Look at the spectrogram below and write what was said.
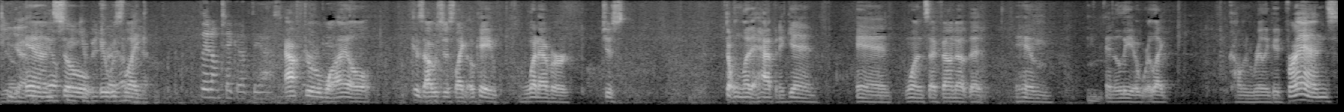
Yeah. and They'll so sneak your bitch it right was on like. They don't take it up the ass. after a while because I was just like okay whatever just don't let it happen again and once I found out that him and Aaliyah were like becoming really good friends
